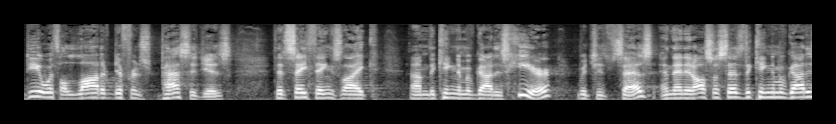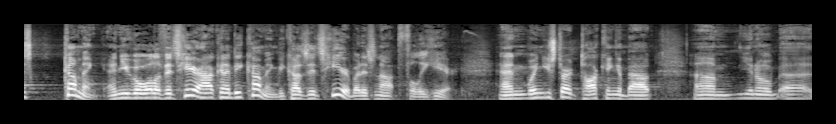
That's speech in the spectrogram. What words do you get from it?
deal with a lot of different passages that say things like, um, the kingdom of God is here, which it says, and then it also says the kingdom of God is coming. And you go, well, if it's here, how can it be coming? Because it's here, but it's not fully here. And when you start talking about, um, you know, uh,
